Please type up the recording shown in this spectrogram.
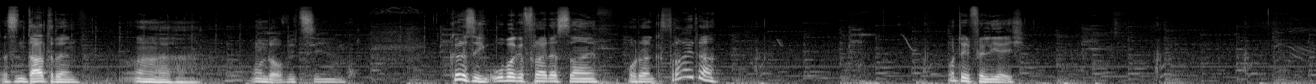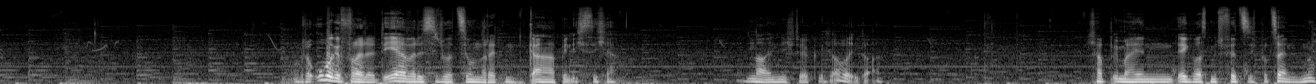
Was denn da drin? Ah, Unteroffizier. Könnte es nicht ein Obergefreiter sein? Oder ein Gefreiter? Und den verliere ich. Der Obergefreiter, der wird die Situation retten. Da bin ich sicher. Nein, nicht wirklich, aber egal. Ich habe immerhin irgendwas mit 40%, ne?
